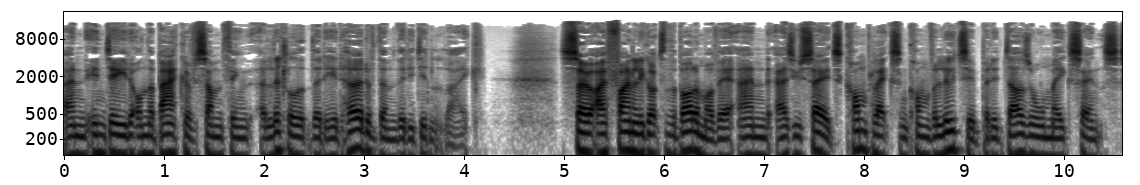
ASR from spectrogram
and indeed on the back of something a little that he'd heard of them that he didn't like. So I finally got to the bottom of it, and as you say, it's complex and convoluted, but it does all make sense.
